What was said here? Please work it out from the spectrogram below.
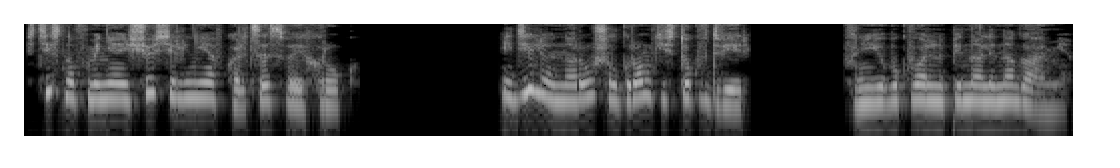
стиснув меня еще сильнее в кольце своих рук. Идиллию нарушил громкий стук в дверь. В нее буквально пинали ногами.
